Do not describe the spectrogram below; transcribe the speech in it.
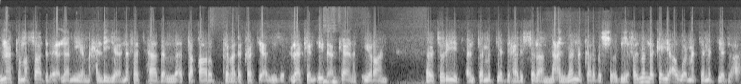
هناك مصادر إعلامية محلية نفت هذا التقارب كما ذكرت يا عزيزي. لكن إذا كانت إيران تريد أن تمد يدها للسلام مع المملكه العربيه السعودية، فالمملكة هي أول من تمد يدها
